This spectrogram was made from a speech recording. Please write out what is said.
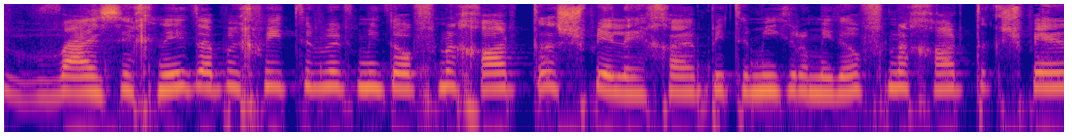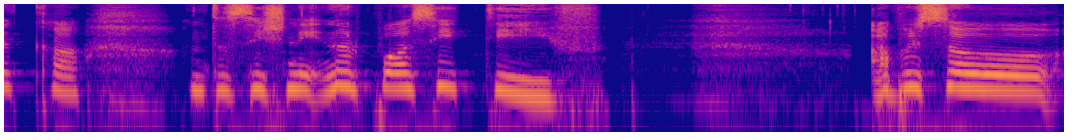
weiß ich nicht, ob ich weiter mit offenen Karten spielen. Ich habe bei der Migros mit offenen Karten gespielt und das ist nicht nur positiv. Aber so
